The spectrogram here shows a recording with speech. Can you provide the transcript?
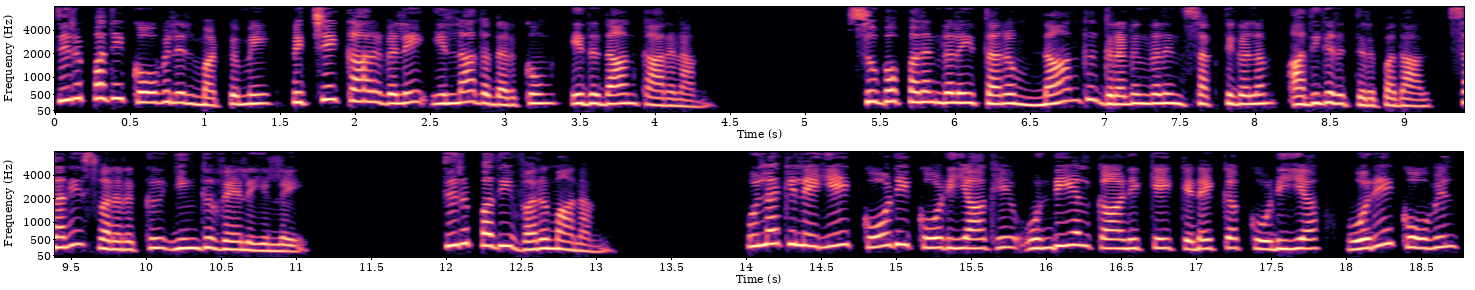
திருப்பதி கோவிலில் மட்டுமே பிச்சைக்காரர்களே இல்லாததற்கும் இதுதான் காரணம். சுப பலன்களை தரும் நான்கு கிரகங்களின் சக்திகளும் அதிகரித்திருப்பதால் சனீஸ்வரருக்கு இங்கு வேலையில்லை. திருப்பதி வருமானம். உலகிலேயே கோடி கோடியாக உண்டியல் காணிக்கை கிடைக்கக்கூடிய ஒரே கோவில்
